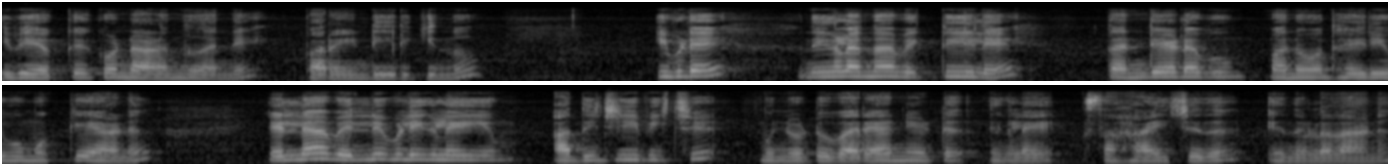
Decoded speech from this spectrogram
ഇവയൊക്കെ കൊണ്ടാണെന്ന് തന്നെ പറയേണ്ടിയിരിക്കുന്നു. ഇവിടെ നിങ്ങളെന്ന വ്യക്തിയിലെ തന്റെ ഇടവും മനോധൈര്യവുമൊക്കെയാണ് എല്ലാ വെല്ലുവിളികളെയും അതിജീവിച്ച് മുന്നോട്ട് വരാനായിട്ട് നിങ്ങളെ സഹായിച്ചത് എന്നുള്ളതാണ്.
